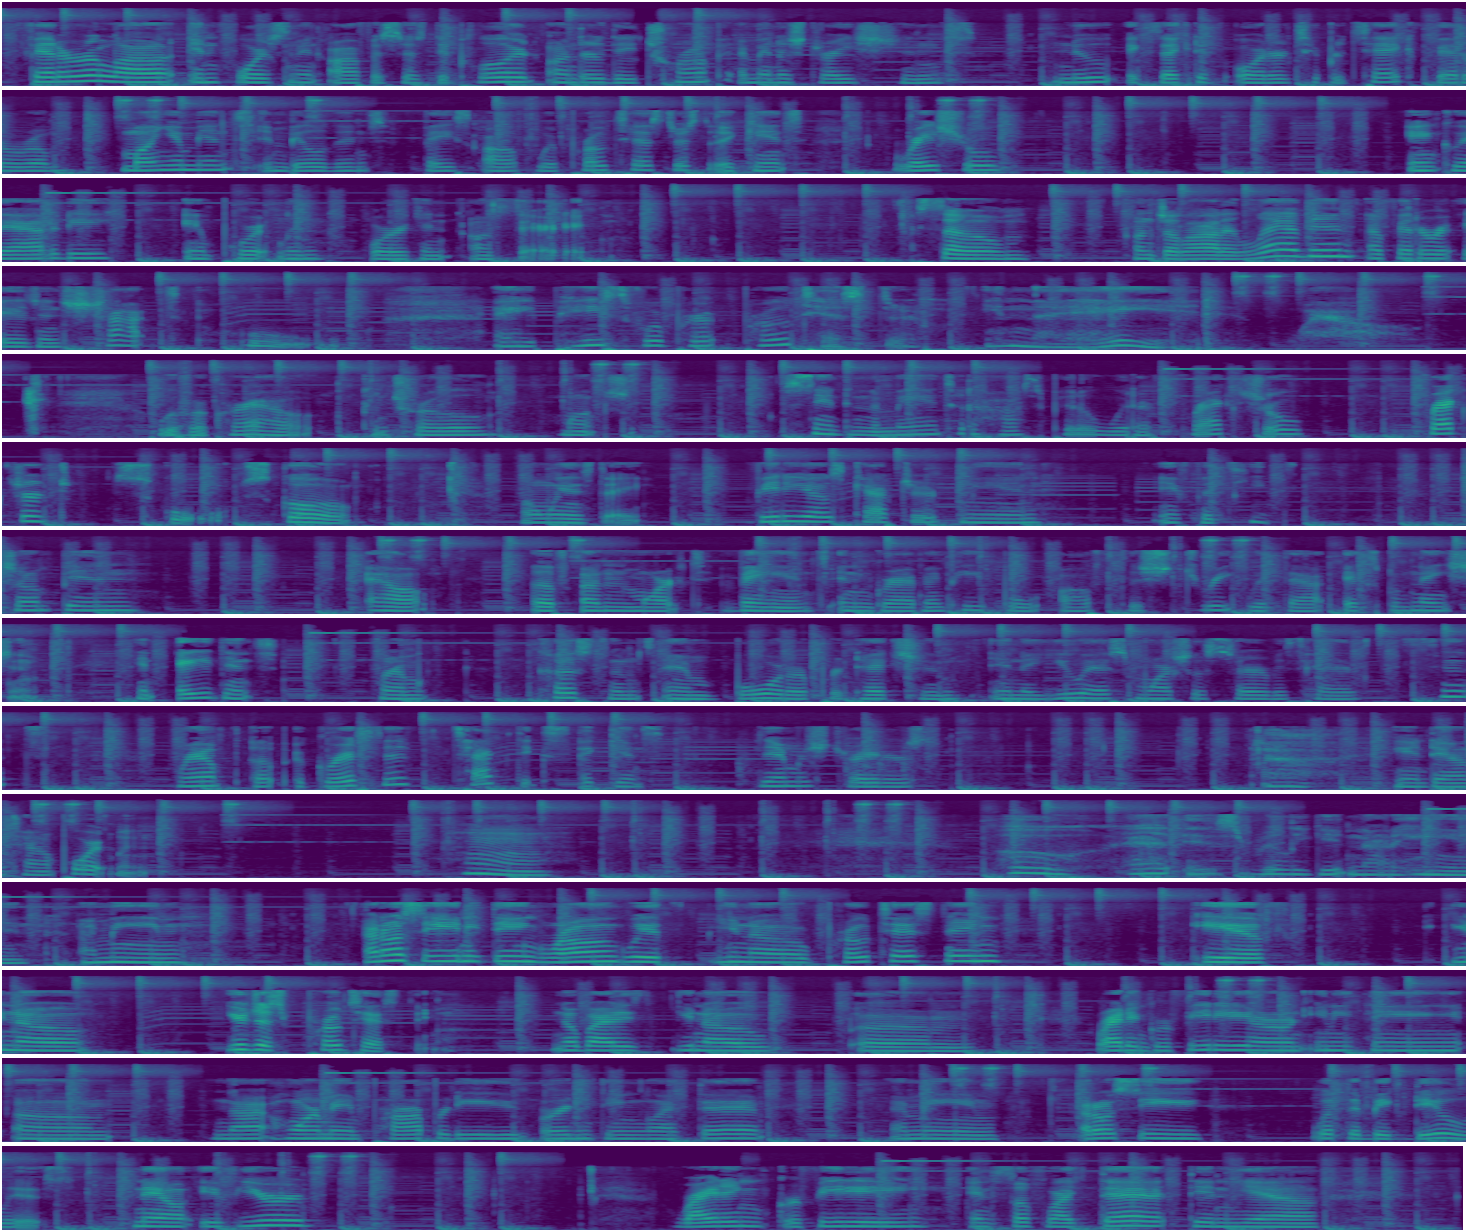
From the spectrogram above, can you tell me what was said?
Federal law enforcement officers deployed under the Trump administration's new executive order to protect federal monuments and buildings face off with protesters against racial inequality in Portland, Oregon on Saturday. So, on July 11, a federal agent shot ooh, a peaceful pro- protester in the head. Wow. With a crowd control function, sending the man to the hospital with a fractured, fractured skull, skull on Wednesday. Videos captured men in fatigue jumping out of unmarked vans and grabbing people off the street without explanation. And agents from Customs and Border Protection in the U.S. Marshal Service have since ramped up aggressive tactics against demonstrators in downtown Portland. Hmm. Oh, that is really getting out of hand. I mean, I don't see anything wrong with, you know, protesting if, you know, you're just protesting. Nobody's, you know, um, writing graffiti or anything, um, not harming property or anything like that. I mean, I don't see what the big deal is. Now, if you're writing graffiti and stuff like that, then yeah,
